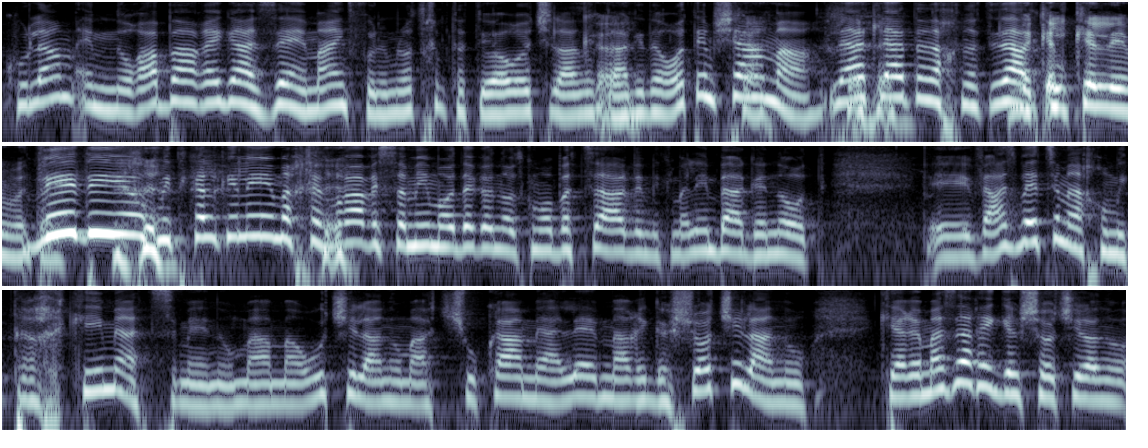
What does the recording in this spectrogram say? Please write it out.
כולם הם נורא ברגע הזה, הם mindful, הם לא צריכים את התיאוריות שלנו, כן. את ההגדרות, הם שמה. כן. לאט לאט אנחנו, את יודעת. מקלקלים. בדיוק, מתקלקלים עם החברה ושמים עוד הגנות, כמו בצה"ל, ומתמלאים בהגנות. אה, ואז בעצם אנחנו מתרחקים מעצמנו, מהמהות שלנו, מהתשוקה, מהלב, מהרגשות שלנו. כי הרי מה זה הרגשות שלנו?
